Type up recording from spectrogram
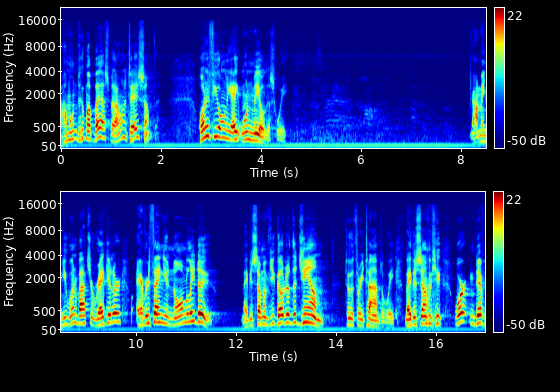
I'm going to do my best, but I want to tell you something. What if you only ate one meal this week? I mean, you went about your regular, everything you normally do. Maybe some of you go to the gym two or three times a week. Maybe some of you work in,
